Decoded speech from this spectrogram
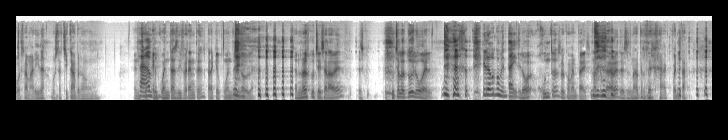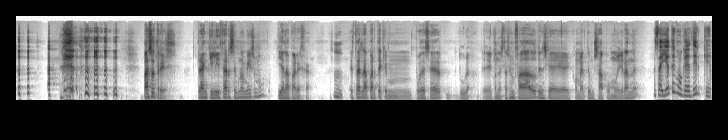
vuestra marida, vuestra chica, pero en, Claro, en pero- cuentas diferentes para que cuente el doble. O sea, no lo escuchéis a la vez, escúchalo tú y luego él. Y luego comentáis. Y luego juntos lo comentáis. Una tercera vez desde una tercera cuenta. Paso 3. Tranquilizarse uno mismo y a la pareja. Mm. Esta es la parte que mm, puede ser dura. De cuando estás enfadado tienes que comerte un sapo muy grande. O sea, yo tengo que decir que,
